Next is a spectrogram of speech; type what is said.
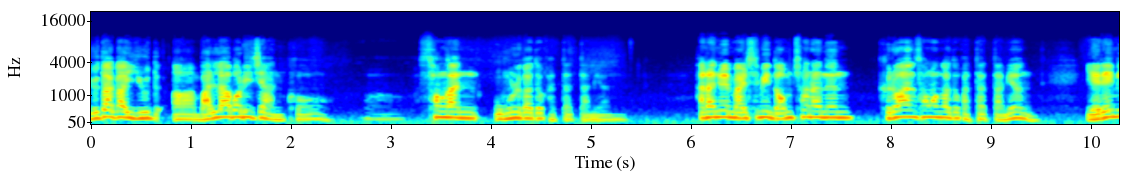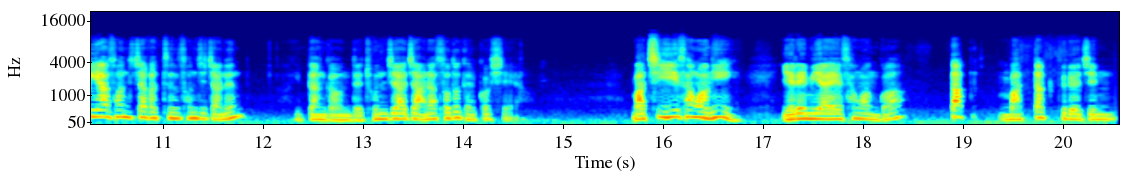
유다가 유, 어, 말라버리지 않고 어, 성한 우물과도 같았다면 하나님의 말씀이 넘쳐나는 그러한 상황과도 같았다면 예레미야 선지자 같은 선지자는 이 땅 가운데 존재하지 않았어도 될 것이에요. 마치 이 상황이 예레미야의 상황과 딱 맞닥뜨려진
